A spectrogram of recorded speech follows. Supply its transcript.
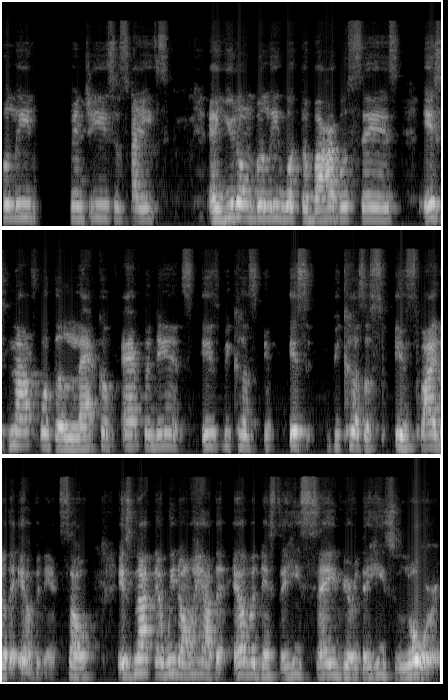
believe in jesus christ and you don't believe what the bible says it's not for the lack of evidence it's because it's because of in spite of the evidence. So it's not that we don't have the evidence that he's savior that he's lord.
